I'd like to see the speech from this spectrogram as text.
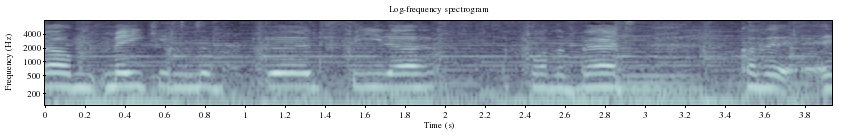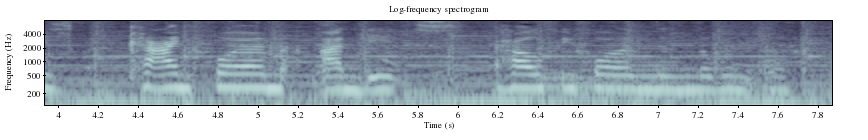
Um, making the bird feeder for the birds because it is kind for them and it's healthy for them in the winter.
